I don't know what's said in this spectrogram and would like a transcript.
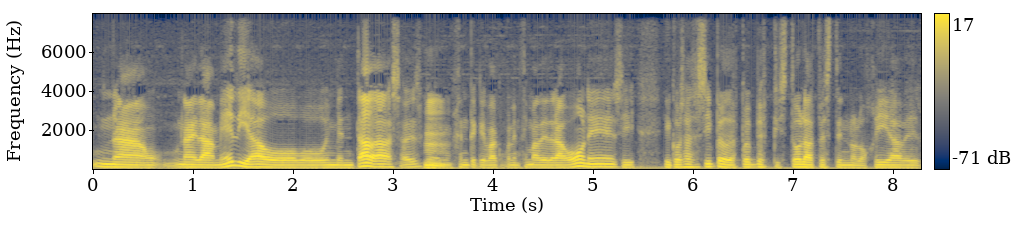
una, una edad media o, o inventada sabes con Mm. gente que va por encima de dragones y, y cosas así pero después ves pistolas ves tecnología ves,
